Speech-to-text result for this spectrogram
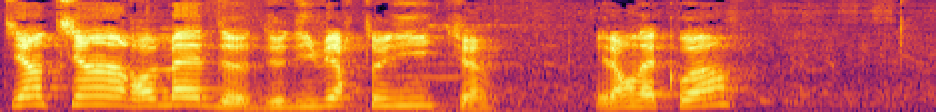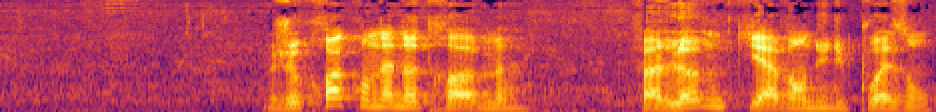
Tiens, tiens, remède de divers toniques. Et là, on a quoi? Je crois qu'on a notre homme. Enfin, l'homme qui a vendu du poison.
